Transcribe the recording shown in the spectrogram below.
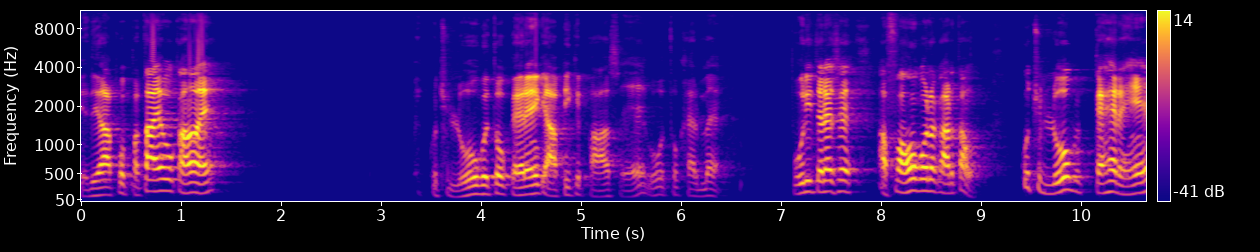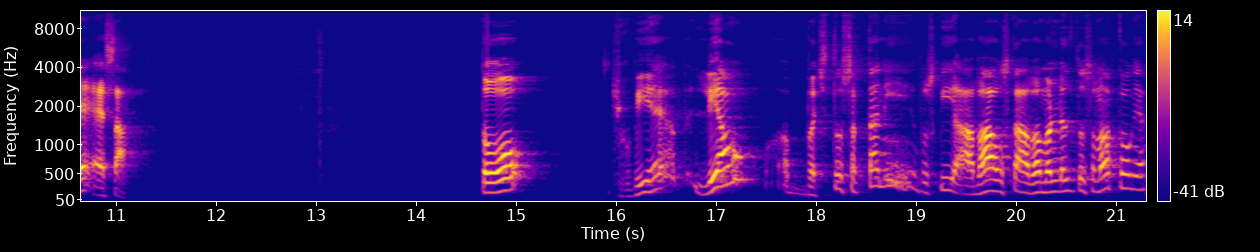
यदि आपको पता है वो कहाँ है, कुछ लोग तो कह रहे हैं कि आप ही के पास है, वो तो खैर मैं पूरी तरह से अफवाहों को नकारता हूँ। कुछ लोग कह रहे हैं ऐसा। तो जो भी है, अब ले आओ। अब बच तो सकता नहीं। अब उसकी आभा, उसका आभा मंडल तो समाप्त हो गया।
